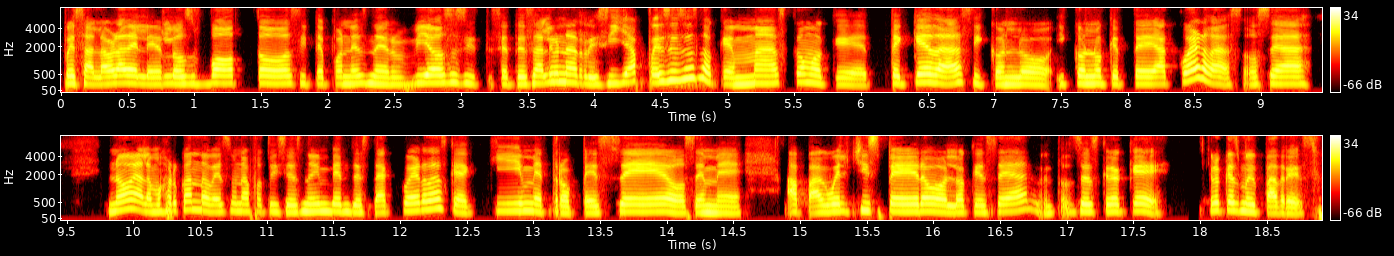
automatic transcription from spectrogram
pues a la hora de leer los votos y te pones nervioso, si se te sale una risilla, pues eso es lo que más como que te quedas y con lo, y con lo que te acuerdas, o sea, ¿no? A lo mejor cuando ves una foto y dices, no inventes, ¿te acuerdas que aquí me tropecé o se me apagó el chispero o lo que sea? Entonces creo que, creo que es muy padre eso.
